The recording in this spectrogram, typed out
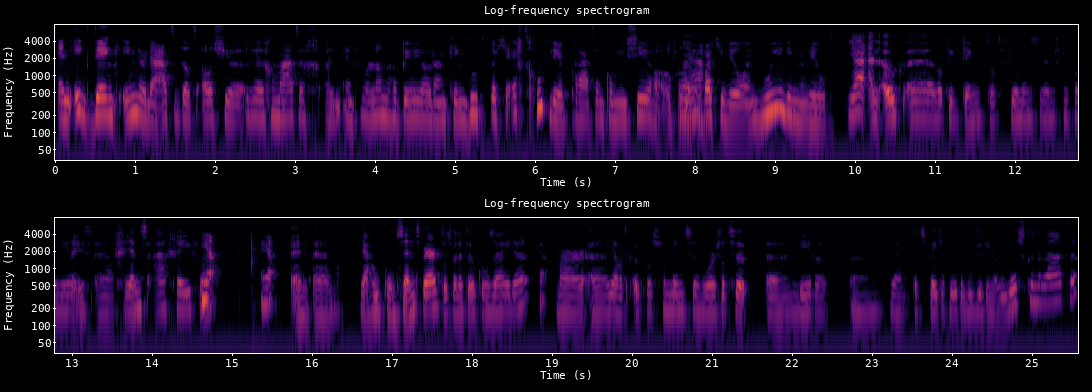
En ik denk inderdaad dat als je regelmatig en, en voor een langere periode aan King doet, dat je echt goed leert praten en communiceren over Ja. wat je wil en hoe je dingen wilt. Ja, en ook eh, wat ik denk dat veel mensen er misschien van leren is eh, grenzen aangeven. Ja. Ja. En ehm, ja, hoe consent werkt, dat we net ook al zeiden. Ja. Maar eh, ja, wat ik ook wel eens van mensen hoor, is dat ze eh, leren, ehm, ja, dat ze beter geleerd hebben hoe ze dingen los kunnen laten.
